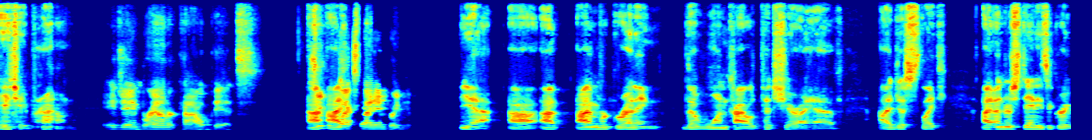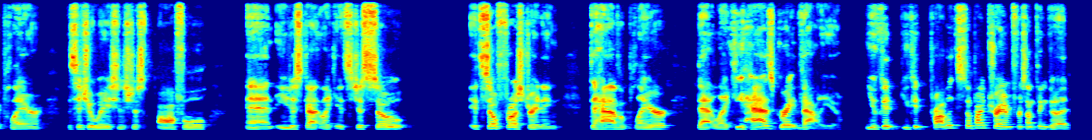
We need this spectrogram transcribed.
AJ Brown. AJ Brown or Kyle Pitts? Super I, flex in premium. Yeah, uh, I I'm regretting the one Kyle Pitts share I have. I just like I understand he's a great player. The situation is just awful, and you just got like it's just so it's so frustrating to have a player that like he has great value. You could you could probably still probably trade him for something good.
